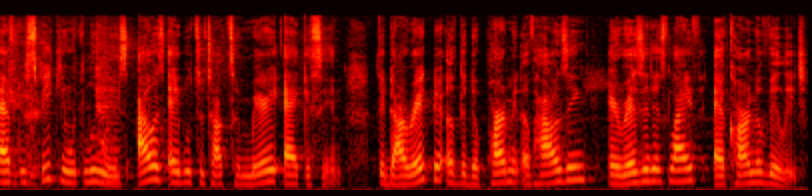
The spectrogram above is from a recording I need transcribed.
After speaking with Lewis, I was able to talk to Mary Atkinson, the director of the Department of Housing and Residence Life at Cardinal Village.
